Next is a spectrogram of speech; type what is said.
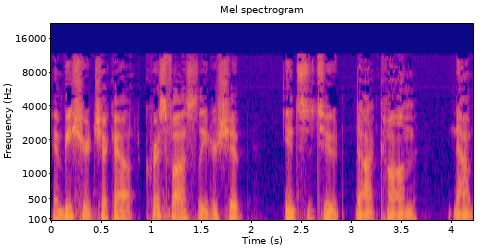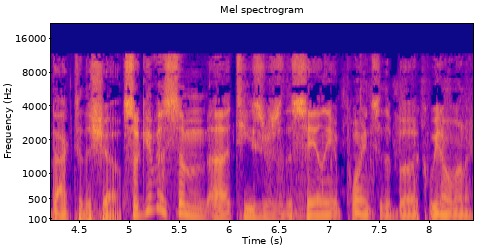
and be sure to check out Chris Voss Leadership Institute.com. Now back to the show. So give us some uh, teasers of the salient points of the book. We don't want to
